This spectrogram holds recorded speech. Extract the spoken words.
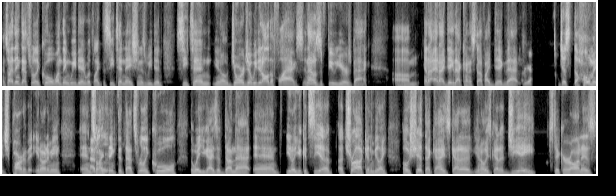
And so I think that's really cool. One thing we did with like the C10 Nation is we did C10, you know, Georgia. We did all the flags, and that was a few years back. Um, and I and I dig that kind of stuff. I dig that. Oh, yeah. Just the homage part of it, you know what I mean? And Absolutely. so I think that that's really cool the way you guys have done that. And you know, you could see a, a truck and be like, oh shit, that guy's got a, you know, he's got a GA sticker on his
